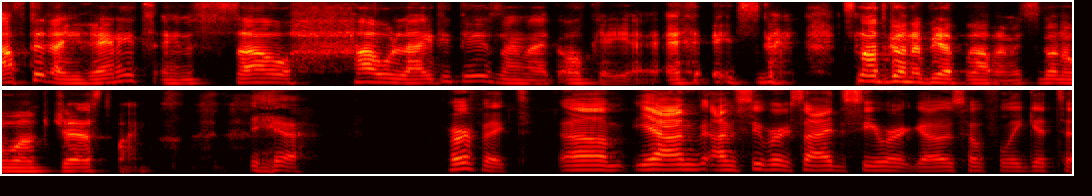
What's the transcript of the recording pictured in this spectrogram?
after I ran it and saw how light it is, I'm like, okay, yeah, it's it's not gonna be a problem. It's gonna work just fine. Yeah. Perfect. Um, yeah, I'm I'm super excited to see where it goes. Hopefully, get to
